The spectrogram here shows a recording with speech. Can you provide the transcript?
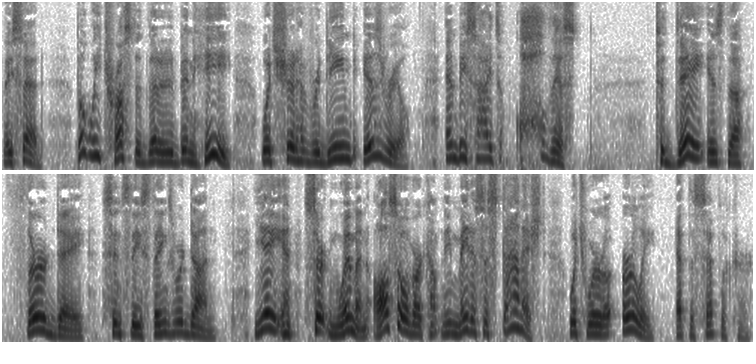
they said, But we trusted that it had been he which should have redeemed Israel. And besides all this, today is the third day since these things were done. Yea, and certain women also of our company made us astonished, which were early at the sepulchre.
